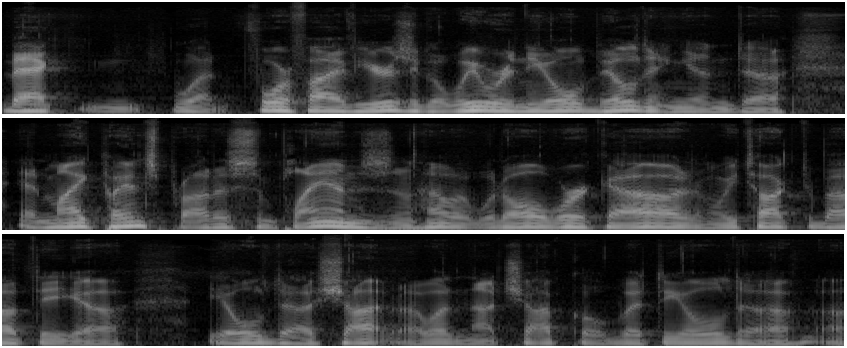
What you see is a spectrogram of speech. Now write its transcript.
back what four or five years ago, we were in the old building, and uh, and Mike Pence brought us some plans and how it would all work out, and we talked about the uh, the old uh, shop, uh, well, not Shopko, but the old uh, uh,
